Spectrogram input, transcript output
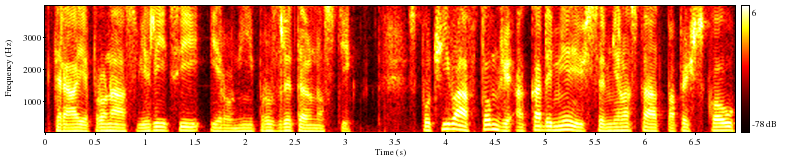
která je pro nás věřící ironí prozřetelnosti spočívá v tom, že akademie, jež se měla stát papežskou,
